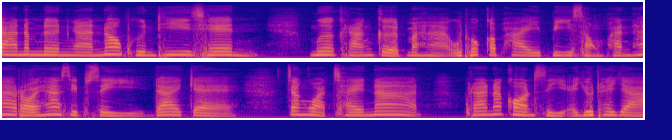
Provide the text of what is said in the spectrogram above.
การดำเนินงานนอกพื้นที่เช่น เมื่อครั้งเกิดมหาอุทกภัยปี 2554 ได้แก่ จังหวัดชัยนาท พระนครศรีอยุธยา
